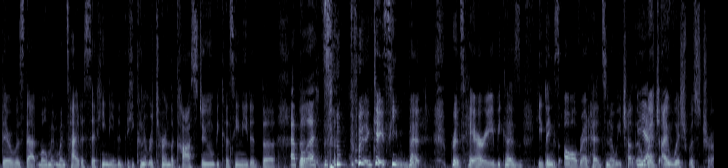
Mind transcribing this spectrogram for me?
there was that moment when Titus said he needed he couldn't return the costume because he needed the Epaulets. in case he met Prince Harry because he thinks all redheads know each other, Yes. which I wish was true.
